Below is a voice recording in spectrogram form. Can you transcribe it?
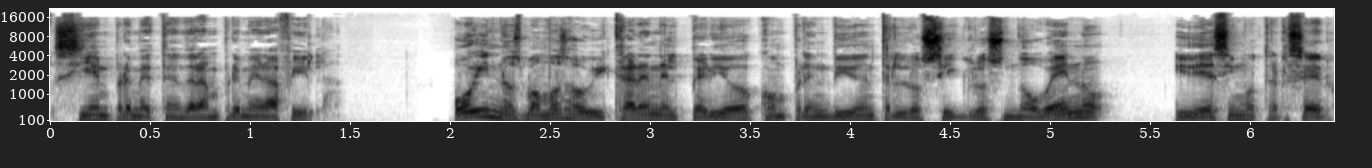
siempre me tendrá en primera fila. Hoy nos vamos a ubicar en el periodo comprendido entre los siglos IX y XIII,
